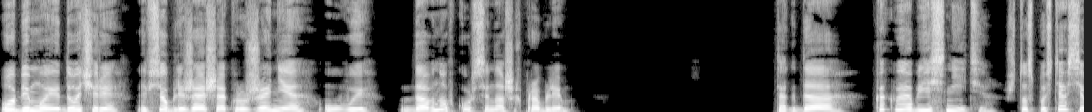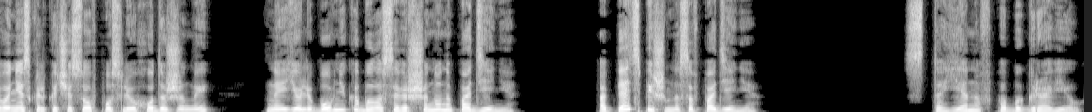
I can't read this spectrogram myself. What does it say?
Обе мои дочери и все ближайшее окружение, увы, давно в курсе наших проблем. Тогда как вы объясните, что спустя всего несколько часов после ухода жены на ее любовника было совершено нападение? Опять спишем на совпадение? Стоянов побагровел.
